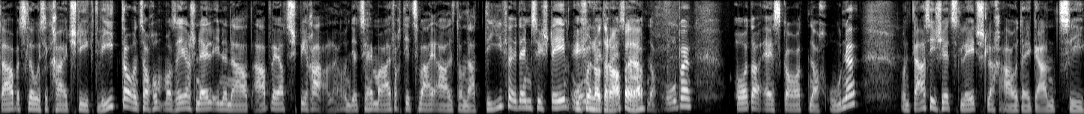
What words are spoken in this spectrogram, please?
Die Arbeitslosigkeit steigt weiter und so kommt man sehr schnell in eine Art Abwärtsspirale. Und jetzt haben wir einfach die zwei Alternativen in dem System. Auf oder runter, ja. nach oben oder es geht nach unten. Und das ist jetzt letztlich auch der ganze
